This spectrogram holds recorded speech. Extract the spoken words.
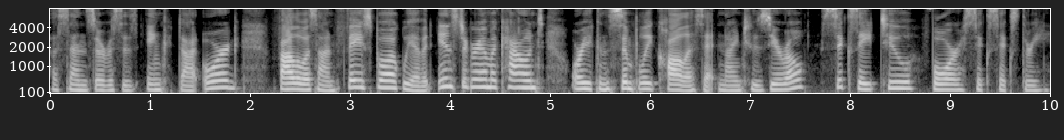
www.ascendservicesinc.org follow us on facebook. We have an instagram account or you can simply call us at 920-682-4663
